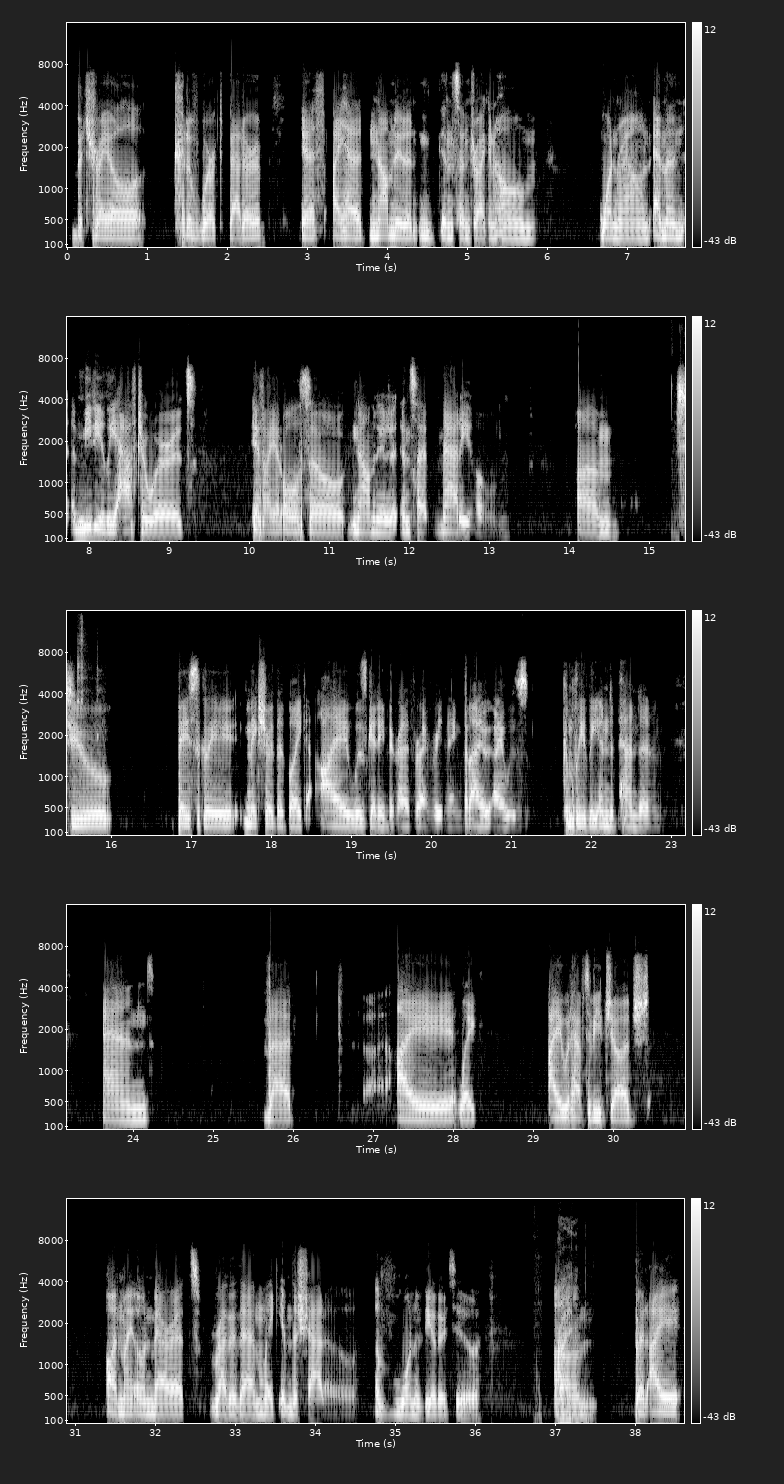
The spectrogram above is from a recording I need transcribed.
betrayal could have worked better if I had nominated and sent Dragon home one round, and then immediately afterwards, if I had also nominated and sent Maddie home, um, to basically make sure that like I was getting the credit for everything, that I, I was completely independent, and that I like I would have to be judged on my own merits rather than like in the shadow of one of the other two. Right. Um, but I,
